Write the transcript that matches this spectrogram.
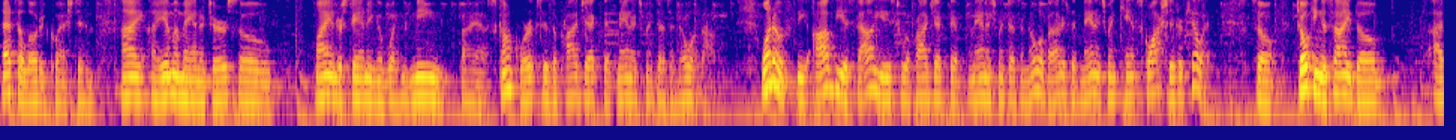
That's a loaded question. I, I am a manager, so my understanding of what you mean by a skunk works is a project that management doesn't know about. One of the obvious values to a project that management doesn't know about is that management can't squash it or kill it. So, joking aside though, I,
